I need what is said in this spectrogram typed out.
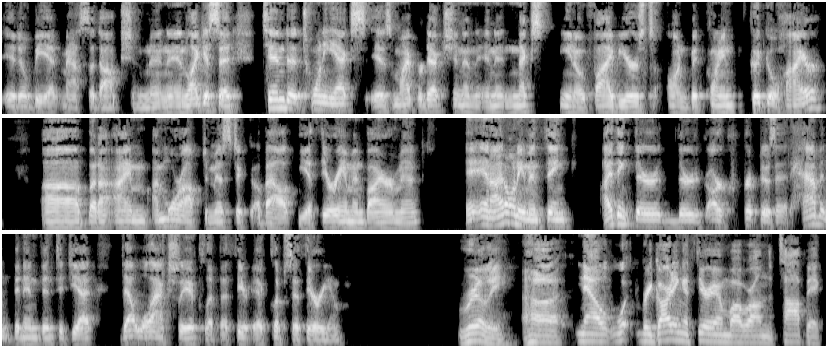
it'll be at mass adoption. And, and like I said, 10 to 20x is my prediction in, in the next, you know, five years on Bitcoin could go higher. Uh, but I'm, I'm more optimistic about the Ethereum environment. And I don't even think I think there there are cryptos that haven't been invented yet that will actually eclipse, Ethereum. Really? Uh, now, regarding Ethereum, while we're on the topic,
